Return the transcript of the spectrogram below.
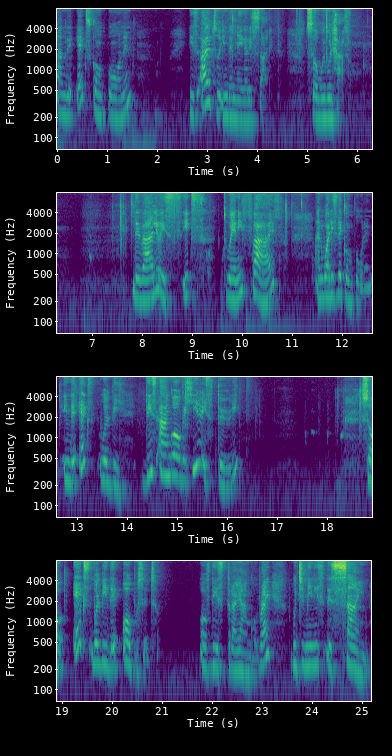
and the x component is also in the negative side. So we will have the value is 625 and what is the component? In the x will be this angle over here is 30 so x will be the opposite of this triangle, right? Which means the sine.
